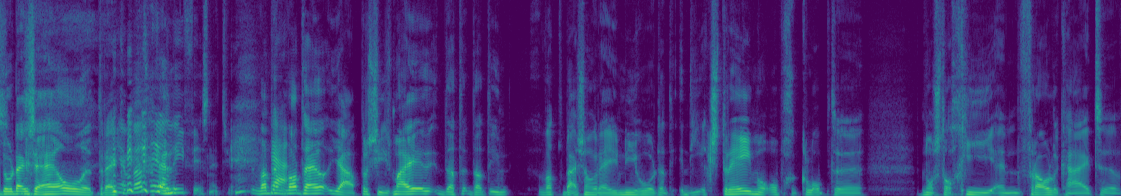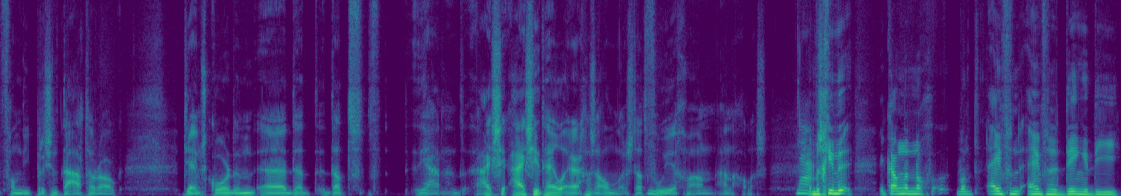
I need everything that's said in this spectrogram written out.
door deze hel eh, trekken. Ja, wat heel lief is natuurlijk. wat, Ja. wat heel, ja, precies. Maar eh, dat, dat in, wat bij zo'n reunie hoort, dat die extreme opgeklopte nostalgie en vrolijkheid eh, van die presentator ook. James Corden, eh, dat, dat, ja, hij, hij zit heel ergens anders. Dat voel je gewoon aan alles. Ja. En misschien, de- ik kan er nog, want een van, een van de dingen die,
